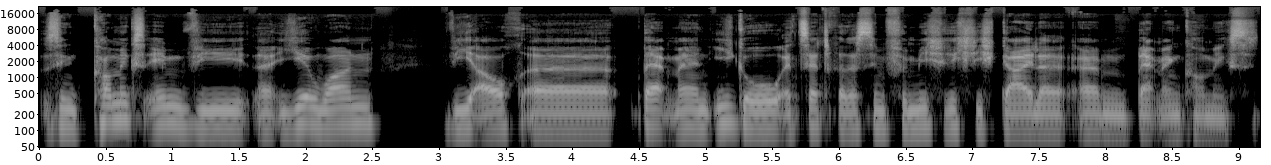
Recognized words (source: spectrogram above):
sind Comics eben wie äh, Year One, wie auch äh, Batman, Ego etc. Das sind für mich richtig geile ähm, Batman-Comics,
